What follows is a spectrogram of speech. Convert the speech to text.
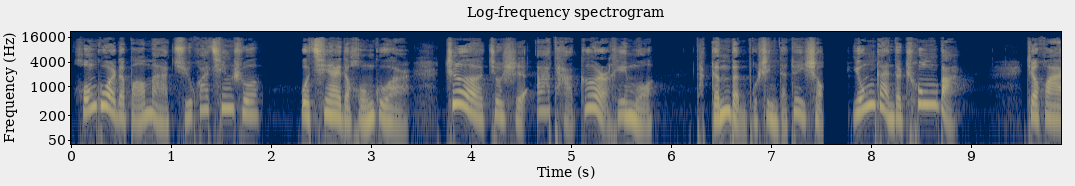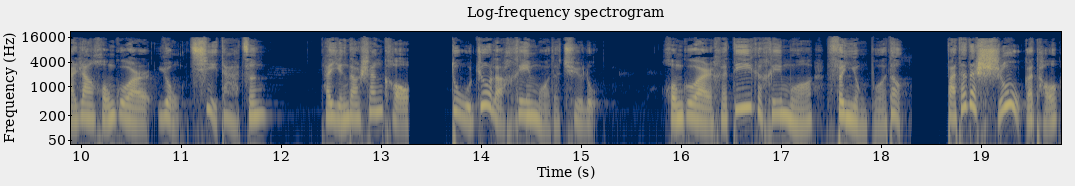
红古尔的宝马菊花青说。我亲爱的红古尔，这就是阿塔戈尔黑魔，他根本不是你的对手，勇敢的冲吧！这话让红古尔勇气大增，他迎到山口，堵住了黑魔的去路。红古尔和第一个黑魔奋勇搏斗，把他的十五个头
